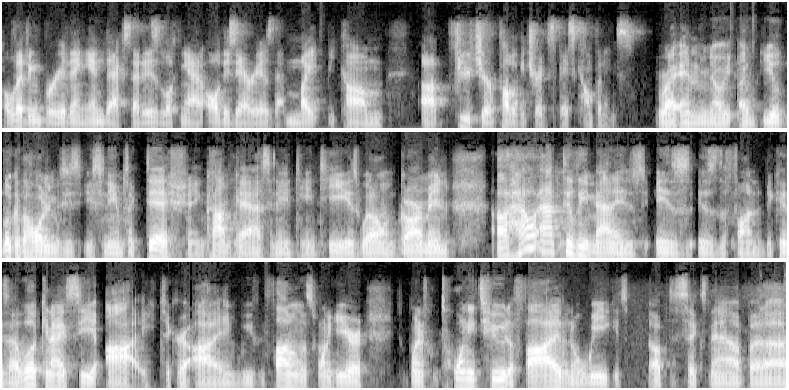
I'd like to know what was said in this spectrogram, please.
a, living, breathing index that is looking at all these areas that might become uh, future publicly traded space companies. Right, and you know, uh, you look at the holdings. You, you, see names like Dish and Comcast and AT and T as well, and Garmin. Uh, how actively managed is is the fund? Because I look and I see I ticker I. We've been following this one here. It went from 22 to five in a week. It's up to six now, but uh,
